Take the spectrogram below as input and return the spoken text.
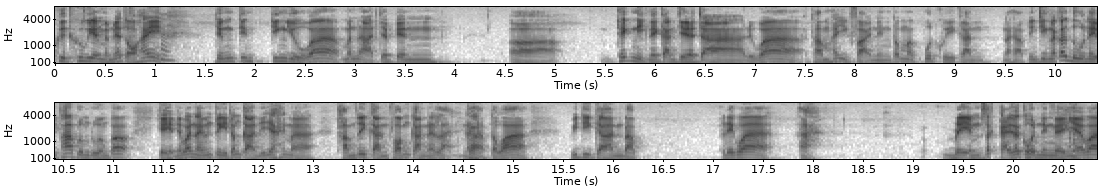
คือคือเวียนแบบนี้ต่อให้ค่ะจริงจริงจริงอยู่ว่ามันอาจจะเป็น เอ่อเทคนิคในการเจรจา หรือว่าทำให้อีกฝ่ายหนึ่งต้องมาพูดคุยกันนะครับ จริง ๆ แล้วก็ดูในภาพรวมๆก็จะเห็นได้ว่านายกรัฐมนตรีต้องการที่จะให้มาทำด้วยกันพร้อมกันนั่นแหละนะคครัรับบแต่ว่าวิธีการแบบเรียกว่าอะเบรมสักใครสักคนหนึ่งอะไรเงี้ยว่า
